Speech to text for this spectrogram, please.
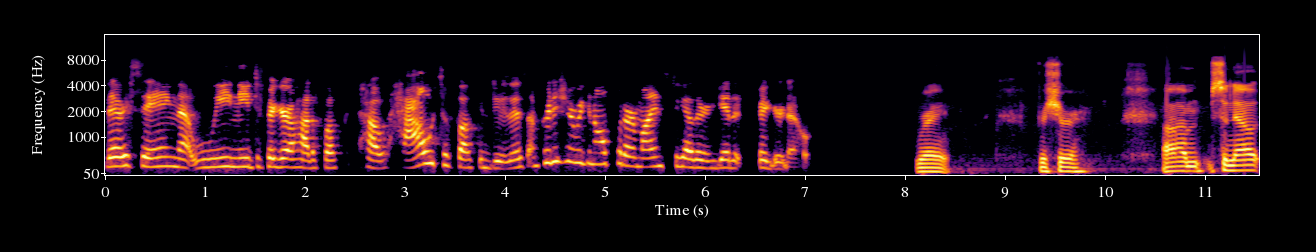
they're saying that we need to figure out how to fuck how how to fucking do this. I'm pretty sure we can all put our minds together and get it figured out. Right. For sure. Um, so now,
